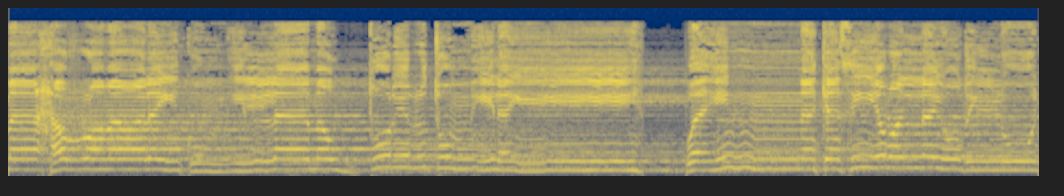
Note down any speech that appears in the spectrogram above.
ما حرم عليكم إلا ما اضطررتم إليه وإن كثيرا ليضلون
